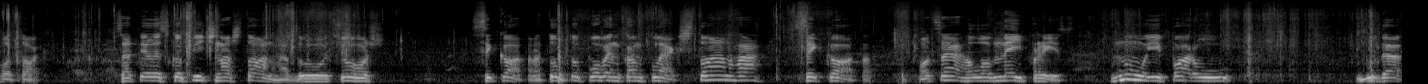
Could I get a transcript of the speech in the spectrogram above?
Отак. Це телескопічна штанга до цього ж секатора. Тобто повен комплект штанга, секатор. Оце головний приз. Ну і пару буде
